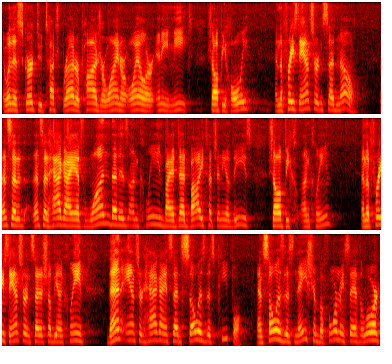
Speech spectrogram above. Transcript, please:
and whether his skirt do touch bread or podge or wine or oil or any meat, shall it be holy? And the priest answered and said, No. Then said, then said Haggai, If one that is unclean by a dead body touch any of these, shall it be unclean? And the priest answered and said, It shall be unclean. Then answered Haggai and said, So is this people, and so is this nation before me, saith the Lord,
